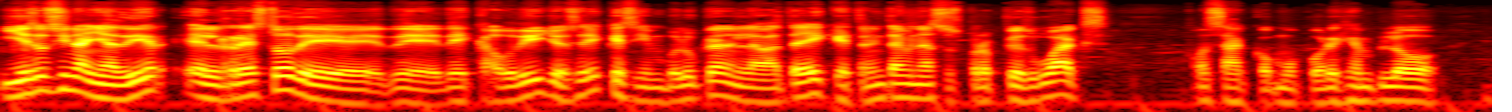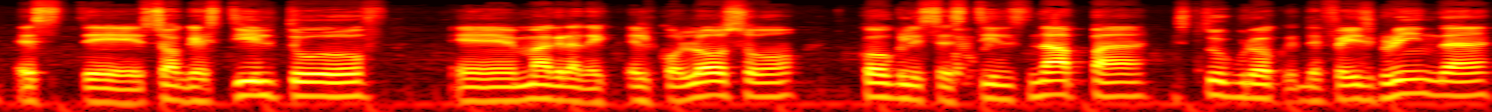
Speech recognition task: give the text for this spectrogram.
y eso sin añadir el resto de, caudillos ¿eh? que se involucran en la batalla y que traen también a sus propios wax. O sea, como por ejemplo, este Sog Steeltooth, eh, Magra de El Coloso, Coglis Steel Snappa, Stugbrock de Face Grinda,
